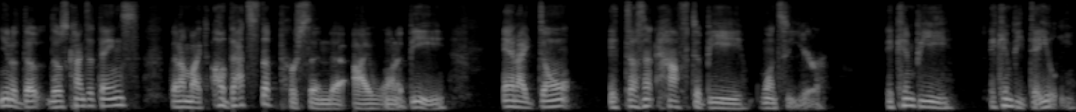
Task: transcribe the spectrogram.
you know, th- those kinds of things that I'm like, oh, that's the person that I want to be. And I don't, it doesn't have to be once a year. It can be, it can be daily.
